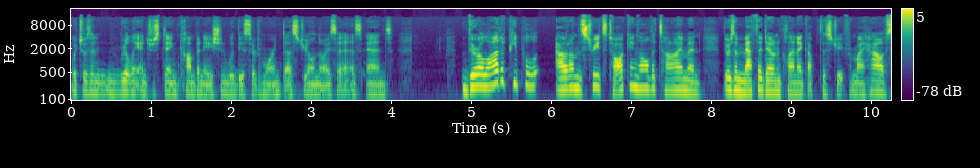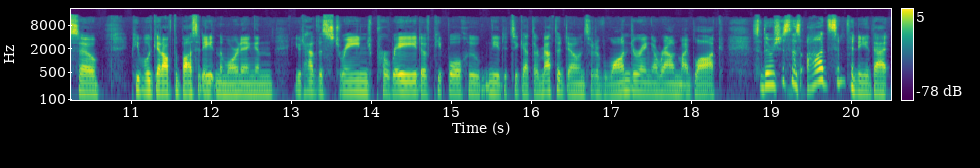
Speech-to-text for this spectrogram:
which was a really interesting combination with these sort of more industrial noises. And there are a lot of people out on the streets talking all the time. And there's a methadone clinic up the street from my house. So people would get off the bus at eight in the morning and you'd have this strange parade of people who needed to get their methadone sort of wandering around my block. So there was just this odd symphony that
